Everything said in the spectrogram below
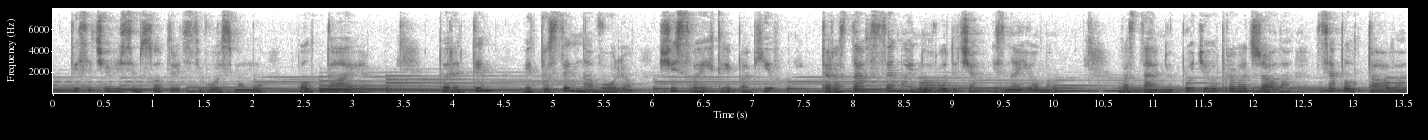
1838 в Полтаві. Перед тим відпустив на волю шість своїх кріпаків та роздав все майно родичам і знайомим. В останню путь його проведжала вся Полтава,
